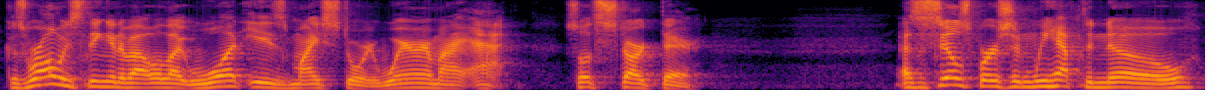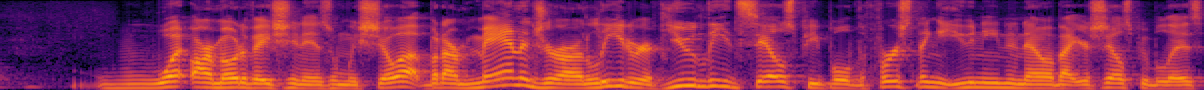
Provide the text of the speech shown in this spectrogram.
Because we're always thinking about, well, like, what is my story? Where am I at? So let's start there. As a salesperson, we have to know what our motivation is when we show up. But our manager, our leader, if you lead salespeople, the first thing that you need to know about your salespeople is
